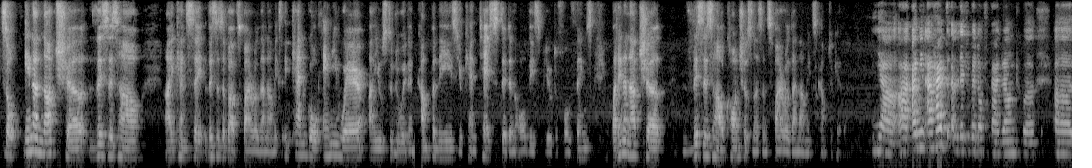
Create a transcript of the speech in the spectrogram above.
So, in a nutshell, this is how I can say this is about spiral dynamics. It can go anywhere. I used to do it in companies. You can test it and all these beautiful things. But in a nutshell, this is how consciousness and spiral dynamics come together. Yeah, I, I mean, I had a little bit of background uh, uh,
